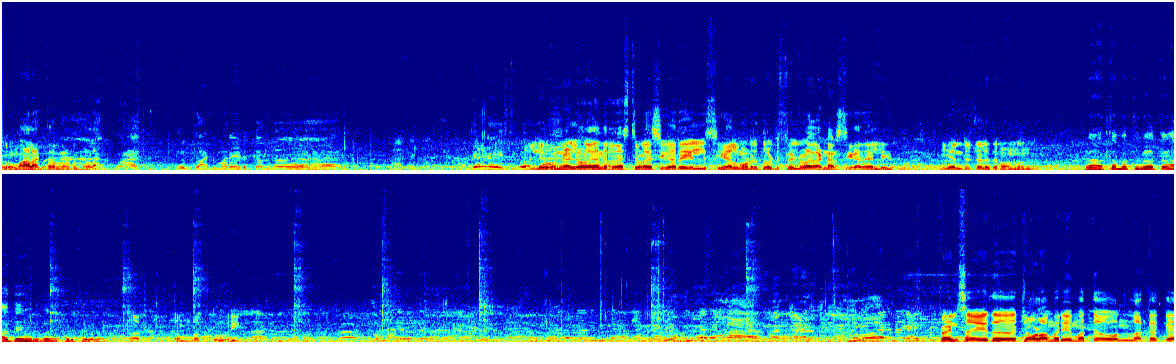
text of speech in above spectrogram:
ಇವ್ರು ಮಾಲ್ ಹಾಕ್ತಾರೆ ನೋಡ್ರಿ ಭಾಳ. ಅಲ್ಲಿ ಹೊನ್ನಳ್ಳಿ ಒಳಗೆ ಅಂದ್ರೆ ರಸ್ತೆ ಒಳಗೆ ಸಿಗಾರೆ ಇಲ್ಲಿ ಸಿಗಲ್ಲ ನೋಡ್ರಿ. ದೊಡ್ಡ ಫೀಲ್ಡ್ ಒಳಗೆ ಅಣ್ಣಾರು ಸಿಗದೆ ಅಲ್ಲಿ. ಏನು ರೇಟ್ ಹೇಳಿದ್ರೆ ಒಂದೊಂದು? ಹತ್ತೊಂಬತ್ತು ಹದಿನೈದು ರೂಪಾಯಿ ಕೊಡ್ತೀವಿ. ಹತ್ತೊಂಬತ್ತೂರಿ ಫ್ರೆಂಡ್ಸ್ ಇದು ಜೋಳ ಮರಿ ಮತ್ತು ಒಂದು ಲಕ್ಕಕ್ಕೆ,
